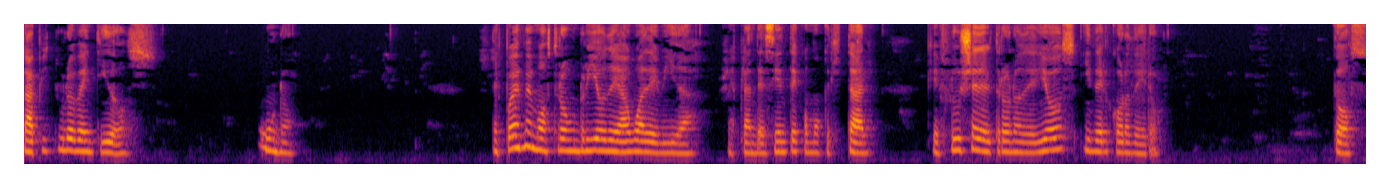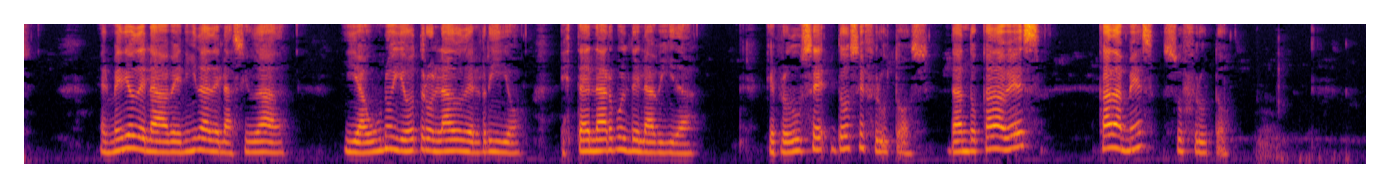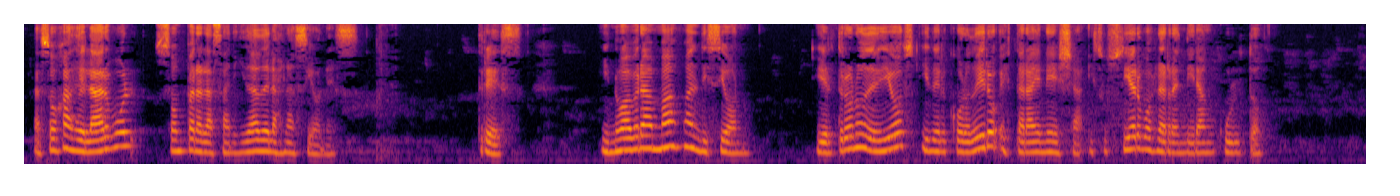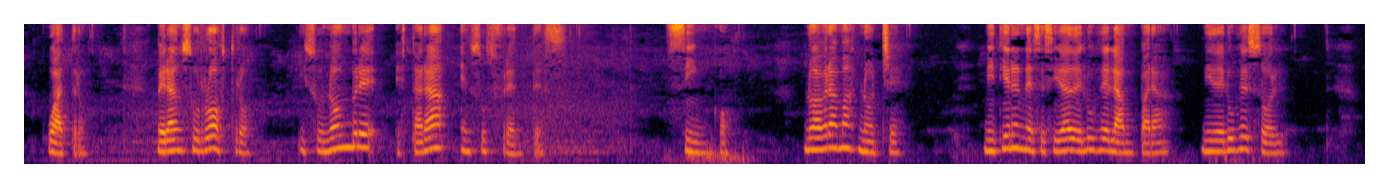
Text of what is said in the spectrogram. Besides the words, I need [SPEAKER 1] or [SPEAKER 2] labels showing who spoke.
[SPEAKER 1] Capítulo 22 1. Después me mostró un río de agua de vida, resplandeciente como cristal, que fluye del trono de Dios y del Cordero. 2. En medio de la avenida de la ciudad, y a uno y otro lado del río, está el árbol de la vida, que produce doce frutos, dando cada vez, cada mes su fruto. Las hojas del árbol son para la sanidad de las naciones. 3. Y no habrá más maldición, y el trono de Dios y del Cordero estará en ella, y sus siervos le rendirán culto. 4. Verán su rostro, y su nombre estará en sus frentes. 5. No habrá más noche, ni tienen necesidad de luz de lámpara, ni de luz de sol,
